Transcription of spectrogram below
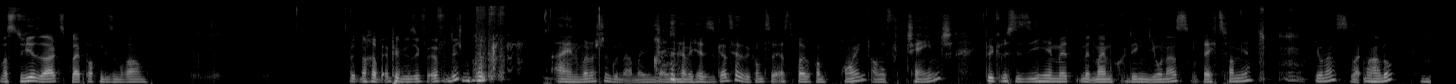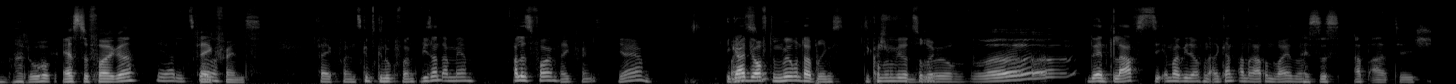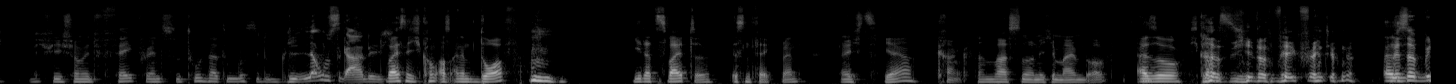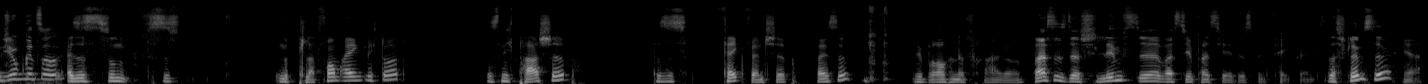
Was du hier sagst, bleibt auch in diesem Raum. Wird nachher bei Apple Music veröffentlicht. Einen wunderschönen guten Abend, meine Damen und Herren. Ich heiße Sie ganz herzlich willkommen zur ersten Folge von Point of Change. Ich begrüße Sie hier mit, mit meinem Kollegen Jonas, rechts von mir. Jonas, sag mal Hallo. Hallo. Erste Folge. Ja, let's Fake Friends. Fake Friends. Gibt's genug von. Wie Sand am Meer. Alles voll. Fake Friends. Ja, ja. Egal Meinst wie du? oft du Müll runterbringst. Sie kommen immer wieder zurück. Du entlarvst sie immer wieder auf eine ganz andere Art und Weise. Es ist abartig. Wie viel ich schon mit Fake Friends zu tun hatte, musste du glaubst gar nicht. Ich weiß nicht, ich komme aus einem Dorf. Jeder Zweite ist ein Fake Friend. Echt Ja, ja. krank. Dann warst du noch nicht in meinem Dorf. Also, ich glaube, ist jeder ein Fake Friend, Junge. also, Deshalb bin ich umgezogen. also es ist so ein, das ist eine Plattform eigentlich dort. Das ist nicht Parship. Das ist Fake Friendship, weißt du? Wir brauchen eine Frage. Was ist das Schlimmste, was dir passiert ist mit Fake Friends? Das Schlimmste, Ja.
